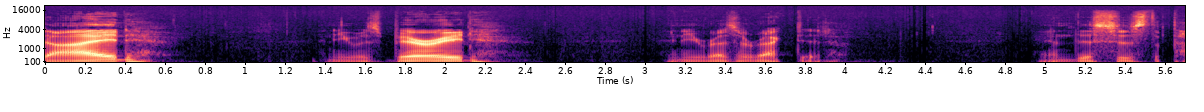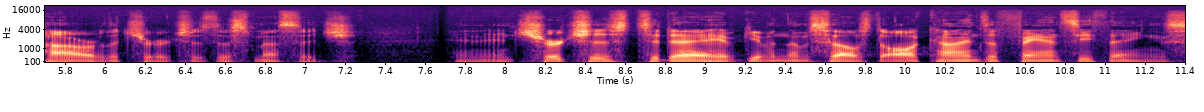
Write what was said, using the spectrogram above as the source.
died, and he was buried, and he resurrected. And this is the power of the church, is this message. And, and churches today have given themselves to all kinds of fancy things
